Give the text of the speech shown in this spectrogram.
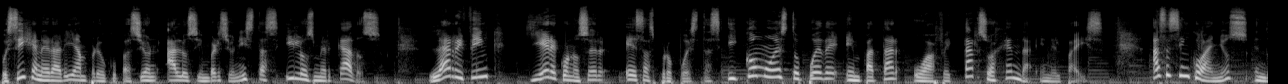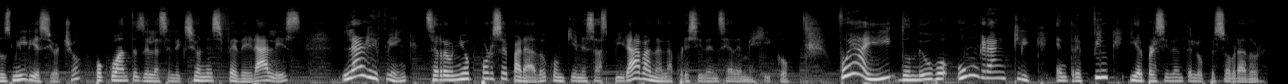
pues sí generarían preocupación a los inversionistas y los mercados. Larry Fink quiere conocer esas propuestas y cómo esto puede empatar o afectar su agenda en el país. Hace cinco años, en 2018, poco antes de las elecciones federales, Larry Fink se reunió por separado con quienes aspiraban a la presidencia de México. Fue ahí donde hubo un gran clic entre Fink y el presidente López Obrador,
